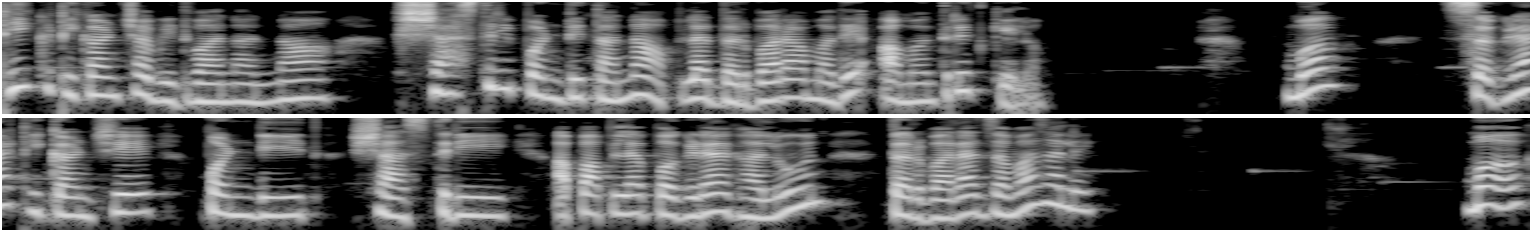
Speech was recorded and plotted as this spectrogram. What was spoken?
ठिकठिकाणच्या विद्वानांना शास्त्री पंडितांना आपल्या दरबारामध्ये आमंत्रित केलं. मग सगळ्या ठिकाणचे पंडित शास्त्री आपापल्या पगड्या घालून दरबारात जमा झाले. मग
